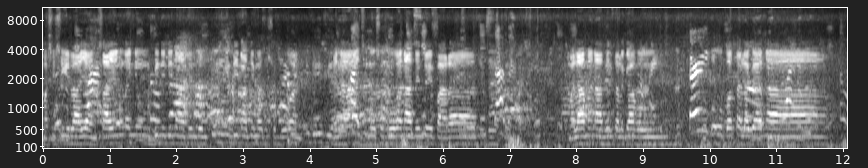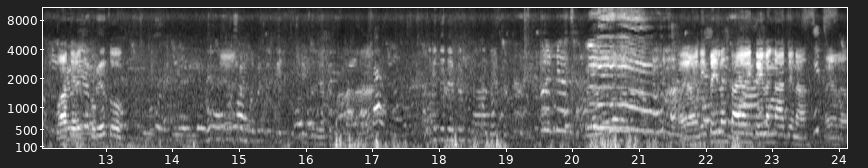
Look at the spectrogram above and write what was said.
masisira yan. Sayang lang yung binili natin doon kung hindi natin masusubukan. Kailangan sinusubukan natin to eh para 27, malaman natin talaga kung 30, totoo ba talaga na waterproof to. Ayan, hintay lang tayo, hintay lang natin ha. Ayan ha.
